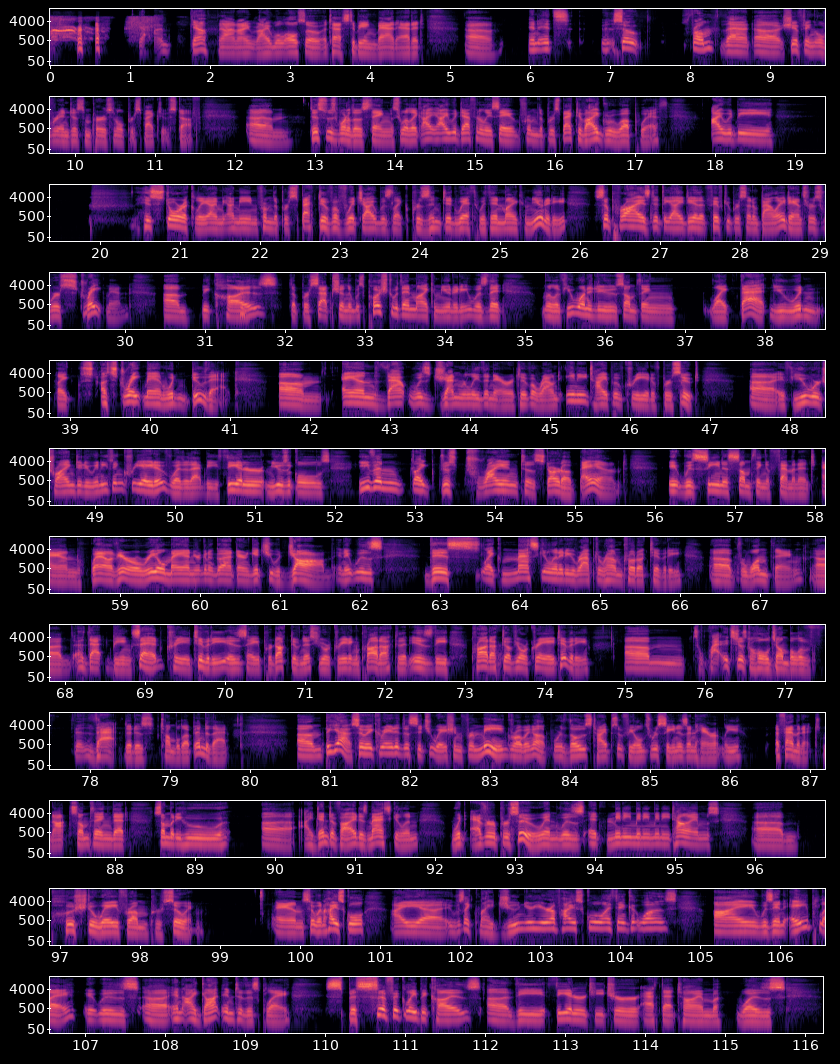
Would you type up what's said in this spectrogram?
Yeah, I'm, yeah, yeah, and I I will also attest to being bad at it. Uh, and it's so from that uh, shifting over into some personal perspective stuff. Um, this was one of those things where, like, I I would definitely say from the perspective I grew up with, I would be historically i mean i mean from the perspective of which i was like presented with within my community surprised at the idea that 50% of ballet dancers were straight men um, because the perception that was pushed within my community was that well if you wanted to do something like that you wouldn't like a straight man wouldn't do that um, and that was generally the narrative around any type of creative pursuit uh, if you were trying to do anything creative, whether that be theater, musicals, even like just trying to start a band, it was seen as something effeminate. And, well, if you're a real man, you're going to go out there and get you a job. And it was this like masculinity wrapped around productivity, uh, for one thing. Uh, that being said, creativity is a productiveness. You're creating a product that is the product of your creativity. Um, so it's just a whole jumble of th- that that is tumbled up into that. Um, but yeah, so it created this situation for me growing up where those types of fields were seen as inherently effeminate, not something that somebody who uh, identified as masculine would ever pursue and was at many, many, many times um, pushed away from pursuing. And so in high school, I uh, it was like my junior year of high school, I think it was. I was in a play. It was, uh, and I got into this play specifically because uh, the theater teacher at that time was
